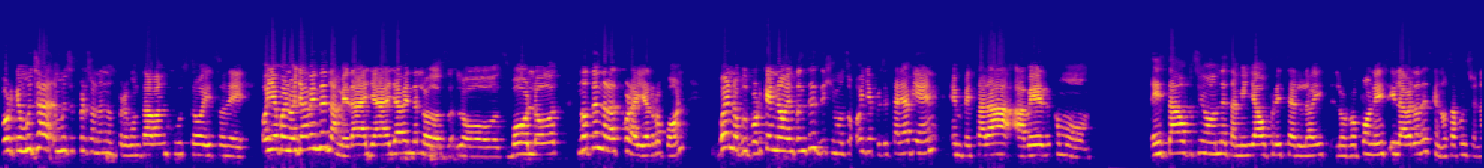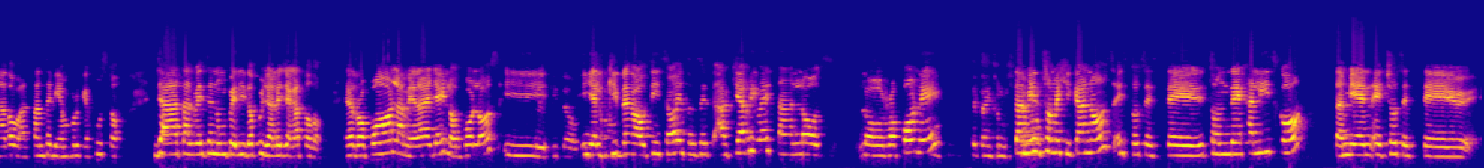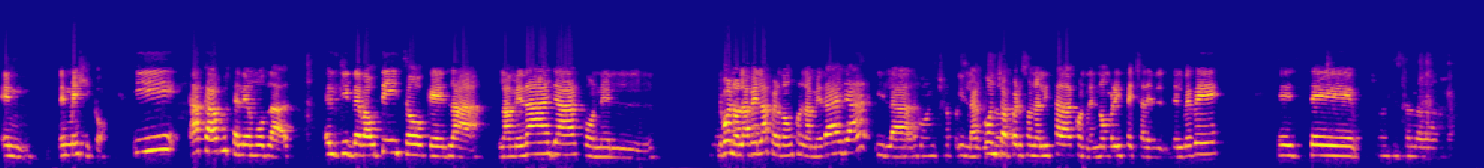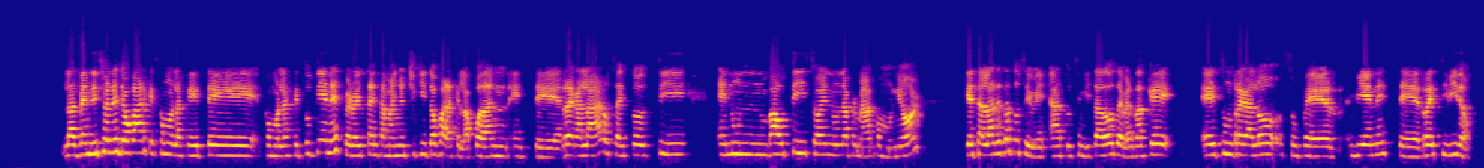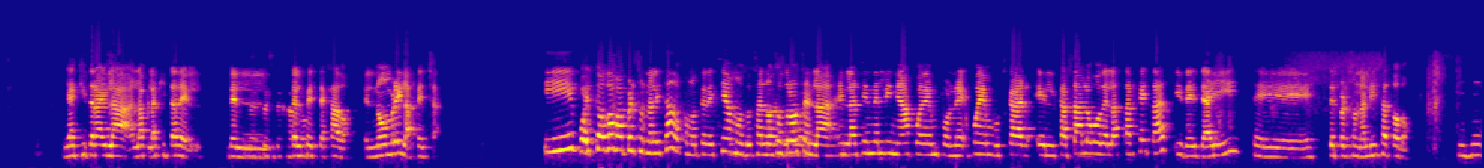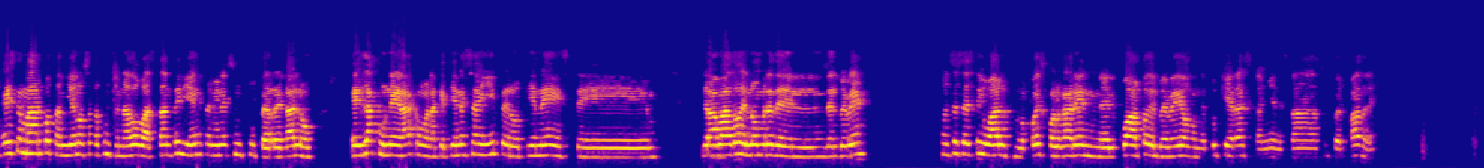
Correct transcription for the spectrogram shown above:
porque muchas muchas personas nos preguntaban justo eso de, oye, bueno, ya vendes la medalla, ya vendes los, los bolos, ¿no tendrás por ahí el ropón? Bueno, pues ¿por qué no? Entonces dijimos, oye, pues estaría bien empezar a, a ver como esta opción de también ya ofrecerles los ropones y la verdad es que nos ha funcionado bastante bien porque justo ya tal vez en un pedido pues ya les llega todo. el ropón, la medalla y los bolos y, y el kit de bautizo. Entonces, aquí arriba están los, los ropones. Que también son mexicanos. También son mexicanos. Estos este, son de Jalisco, también hechos este, en, en México. Y acá pues tenemos las, el kit de bautizo, que es la, la medalla con el, bueno, la vela, perdón, con la medalla y la, La concha y la concha personalizada. con el nombre y fecha del, del bebé. Este, Aquí está la... las bendiciones de hogar, que es como la que te, como la que tú tienes, pero está en tamaño chiquito para que la puedan este, regalar. O sea, esto sí en un bautizo, en una primera comunión, que te las des a tus, a tus invitados, de verdad que es un regalo súper bien este, recibido. Y aquí trae la, la plaquita del, del, Del festejado. del festejado, el nombre y la fecha. Y pues todo va personalizado, como te decíamos, o sea, nosotros en la, en la tienda en línea pueden poner, pueden buscar el catálogo de las tarjetas y desde ahí se, se personaliza todo. Este marco también nos ha funcionado bastante bien, también es un súper regalo. Es la cunera como la que tienes ahí, pero tiene este grabado el nombre del, del bebé. Entonces este igual lo puedes colgar en el cuarto del bebé o donde tú quieras, también está súper padre.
